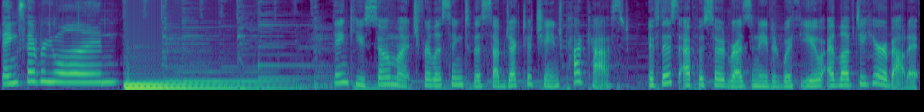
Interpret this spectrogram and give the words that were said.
Thanks, everyone. Thank you so much for listening to the Subject to Change podcast. If this episode resonated with you, I'd love to hear about it.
